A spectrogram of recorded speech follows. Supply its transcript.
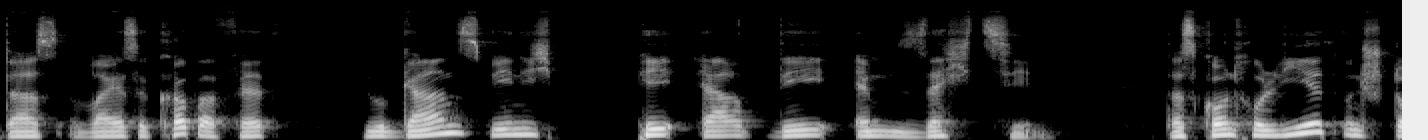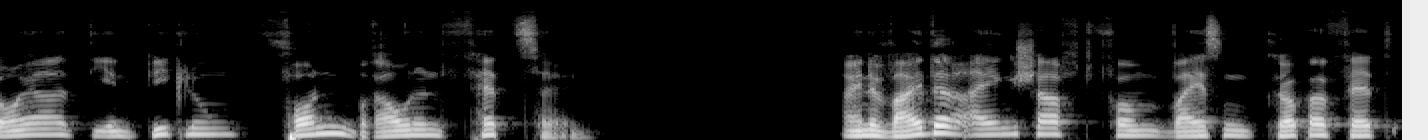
das weiße Körperfett nur ganz wenig PRDM16. Das kontrolliert und steuert die Entwicklung von braunen Fettzellen. Eine weitere Eigenschaft vom weißen Körperfett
